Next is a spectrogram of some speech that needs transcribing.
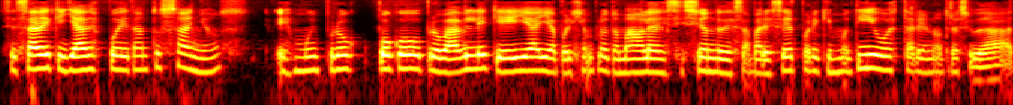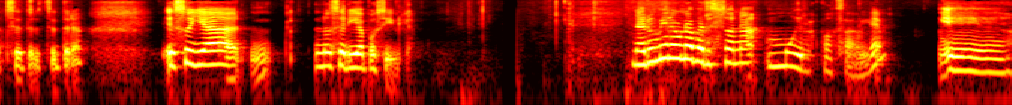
se sabe que ya después de tantos años es muy poco probable que ella haya, por ejemplo, tomado la decisión de desaparecer por X motivo, estar en otra ciudad, etcétera, etcétera. Eso ya no sería posible. Narumi era una persona muy responsable. Eh,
